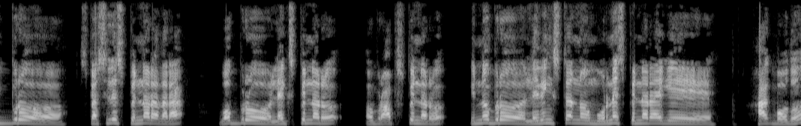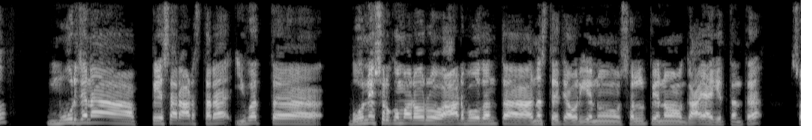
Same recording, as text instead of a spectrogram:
ಇಬ್ರು ಸ್ಪೆಷಲಿಸ್ಟ್ ಸ್ಪಿನ್ನರ್ ಅದಾರ. ಒಬ್ರು ಲೆಗ್ ಸ್ಪಿನ್ನರು ಒಬ್ರು ಆಫ್ ಸ್ಪಿನ್ನರು ಇನ್ನೊಬ್ರು ಲಿವಿಂಗ್ಸ್ಟನ್ ಮೂರನೇ ಸ್ಪಿನ್ನರ್ ಆಗಿ ಹಾಕ್ಬೋದು. ಮೂರ್ ಜನ ಪೇಸರ್ ಆಡಿಸ್ತಾರ. ಇವತ್ತು ಭುವನೇಶ್ವರ್ ಕುಮಾರ್ ಅವರು ಆಡ್ಬೋದು ಅಂತ ಅನಿಸ್ತೈತಿ. ಅವ್ರಿಗೇನು ಸ್ವಲ್ಪ ಏನೋ ಗಾಯ ಆಗಿತ್ತಂತೆ. ಸೊ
